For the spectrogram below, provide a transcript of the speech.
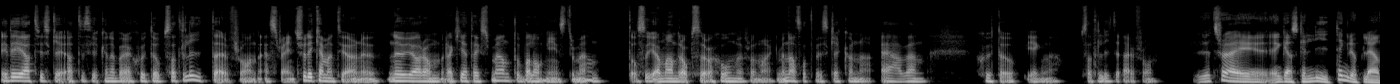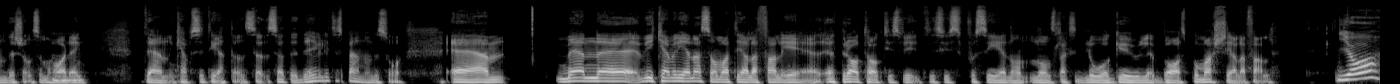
är det att vi ska, att vi ska kunna börja skjuta upp satelliter från S-range, för det kan man inte göra nu. Nu gör de raketexperiment och ballonginstrument och så gör de andra observationer från marken, men alltså att vi ska kunna även skjuta upp egna satelliter därifrån. Det tror jag är en ganska liten grupp länder som, som har Mm. den, den kapaciteten. Så, så att det, det är ju lite spännande så. Ehm, men eh, vi kan väl enas om att det i alla fall är ett bra tag tills vi, tills vi får se någon, någon slags blågul bas på Mars i alla fall. Ja,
